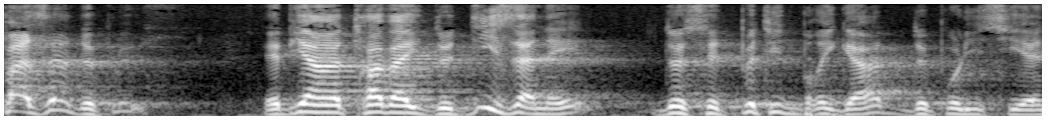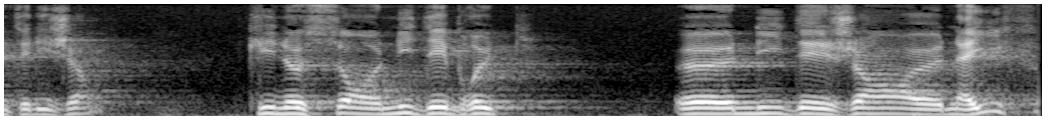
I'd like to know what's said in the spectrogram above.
Pas un de plus. Eh bien, un travail de dix années de cette petite brigade de policiers intelligents, qui ne sont ni des brutes, euh, ni des gens euh, naïfs,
